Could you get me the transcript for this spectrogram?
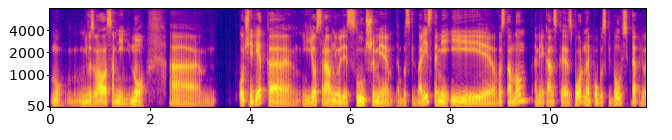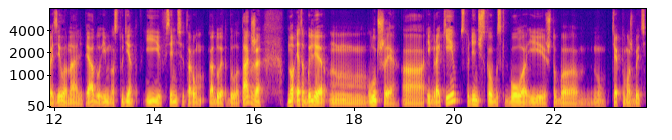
ну, не вызывала сомнений. Но очень редко ее сравнивали с лучшими баскетболистами, и в основном американская сборная по баскетболу всегда привозила на Олимпиаду именно студентов. И в 1972 году это было также. Но это были лучшие а, игроки студенческого баскетбола, и чтобы ну, те, кто, может быть,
